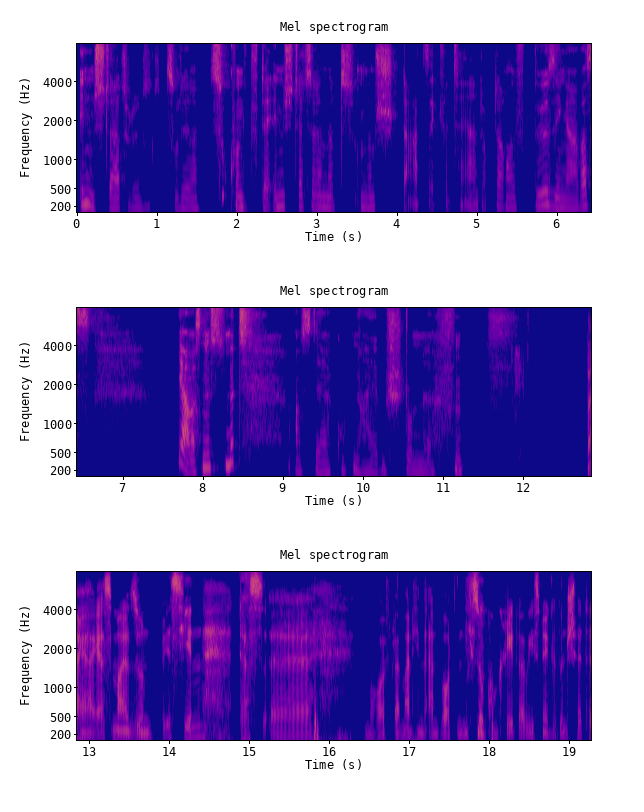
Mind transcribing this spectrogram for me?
Innenstadt oder zu der Zukunft der Innenstädte mit unserem Staatssekretär Dr. Rolf Bösinger. Was, ja, was nimmst du mit aus der guten halben Stunde? Naja, erstmal so ein bisschen, dass äh, Rolf bei manchen Antworten nicht so konkret war, wie ich es mir gewünscht hätte,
